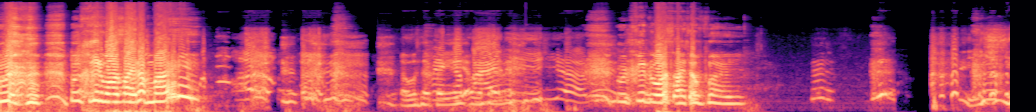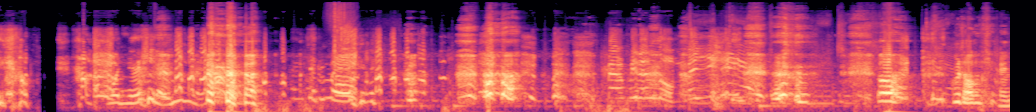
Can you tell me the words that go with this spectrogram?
มึงมึงขึ้นมอไซค์ทำไม เอาไปไปวิ่งกันเอาไปตายไปดิเหี้ยมึงขึ้นมอไซค์ทำไมขับ ขับวนอยู่นั่นแหละนี่ฉันเมย์แม่งมีแต่หลุมไม่เหี้ยโอ้ยกูท้องแข็ง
